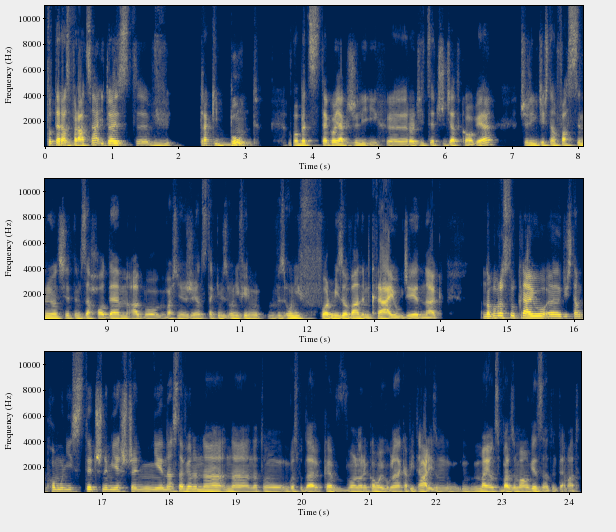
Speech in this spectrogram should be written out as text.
to teraz wraca i to jest e, taki bunt wobec tego, jak żyli ich e, rodzice czy dziadkowie, czyli gdzieś tam fascynując się tym zachodem, albo właśnie żyjąc w takim zuniformizowanym kraju, gdzie jednak no po prostu kraju e, gdzieś tam komunistycznym, jeszcze nie nastawionym na, na, na tą gospodarkę wolnorynkową i w ogóle na kapitalizm, mający bardzo małą wiedzę na ten temat.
